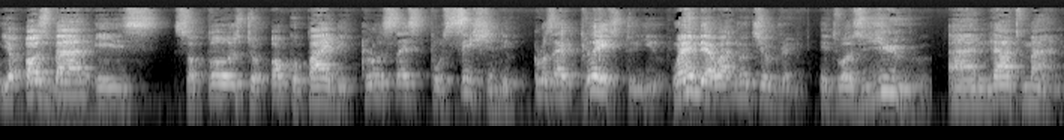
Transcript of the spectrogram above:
your husband is supposed to occupy the closest position, the closest place to you. When there were no children, it was you and that man.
